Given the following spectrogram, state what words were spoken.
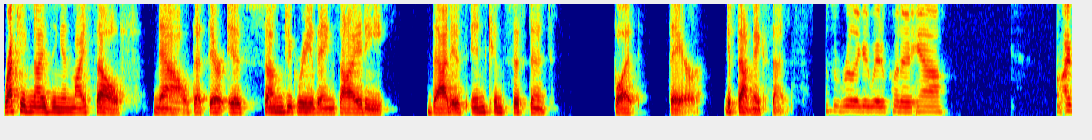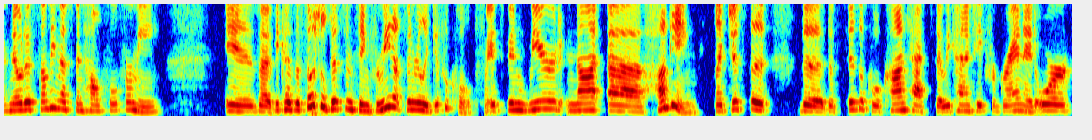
recognizing in myself now that there is some degree of anxiety that is inconsistent, but there, if that makes sense. That's a really good way to put it. Yeah. I've noticed something that's been helpful for me is uh, because the social distancing for me that's been really difficult. It's been weird not uh hugging. Like just the the the physical contact that we kind of take for granted or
